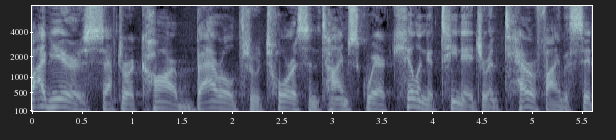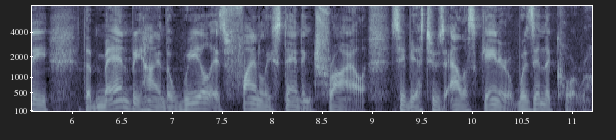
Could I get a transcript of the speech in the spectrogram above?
Five years after a car barreled through tourists in Times Square, killing a teenager and terrifying the city, the man behind the wheel is finally standing trial. CBS 2's Alice Gainer was in the courtroom.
